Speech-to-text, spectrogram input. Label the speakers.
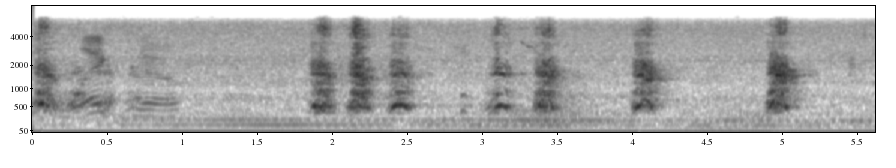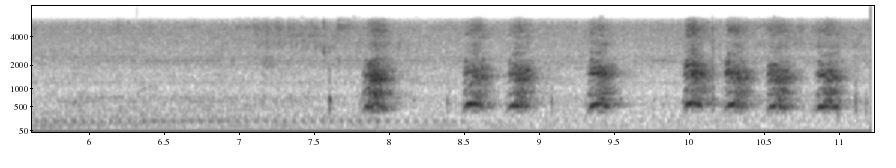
Speaker 1: your legs now.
